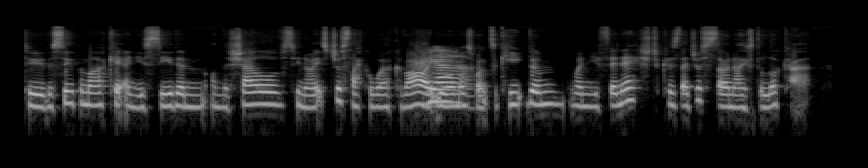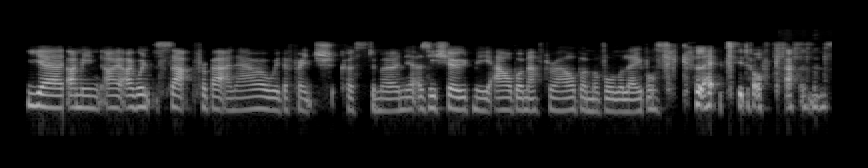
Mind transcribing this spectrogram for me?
to the supermarket and you see them on the shelves, you know, it's just like a work of art. Yeah. You almost want to keep them when you're finished because they're just so nice to look at. Yeah, I mean, I, I went sat for about an hour with a French customer, and as he showed me album after album of all the labels he collected off cans.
